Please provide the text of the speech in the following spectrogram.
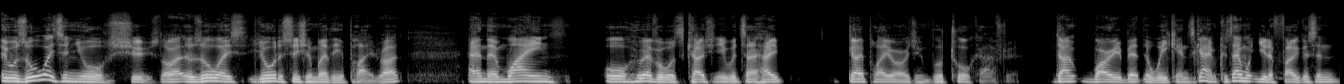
it was always in your shoes. Right, it was always your decision whether you played, right? And then Wayne or whoever was coaching you would say, "Hey, go play Origin. We'll talk after it. Don't worry about the weekend's game because they want you to focus and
